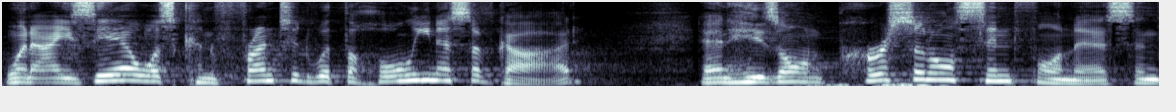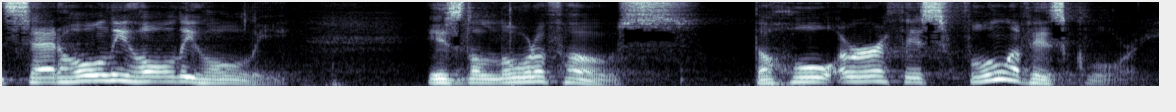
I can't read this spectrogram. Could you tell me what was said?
when Isaiah was confronted with the holiness of God and his own personal sinfulness and said, Holy, holy, holy is the Lord of hosts. The whole earth is full of his glory.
